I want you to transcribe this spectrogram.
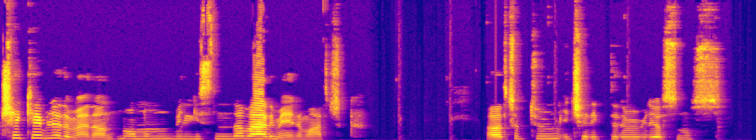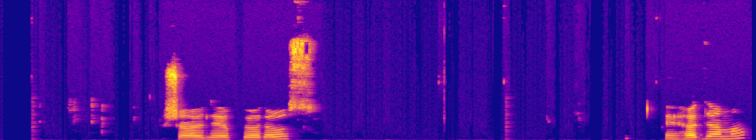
çekebilirim her an. Onun bilgisini de vermeyelim artık. Artık tüm içeriklerimi biliyorsunuz. Şöyle yapıyoruz. E hadi ama.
